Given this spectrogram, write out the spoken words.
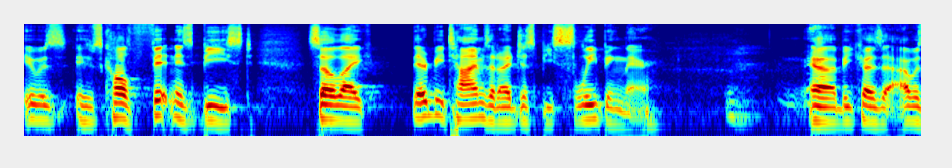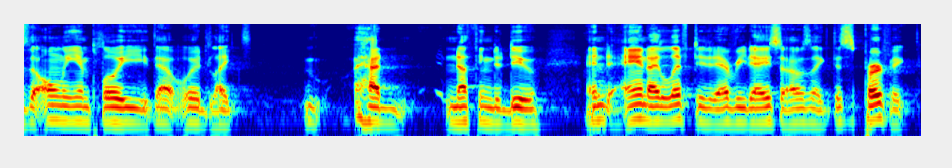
it was it was called Fitness Beast. So like there'd be times that I'd just be sleeping there uh, because I was the only employee that would like had nothing to do, and and I lifted it every day. So I was like, this is perfect.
